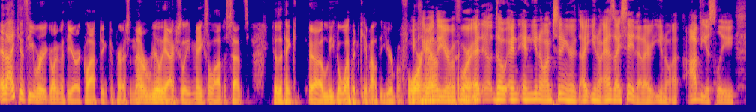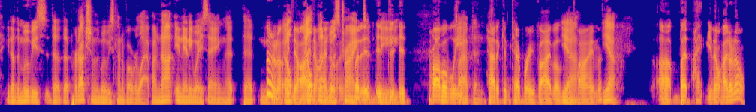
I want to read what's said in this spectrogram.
and i can see where you're going with the eric clapton comparison. That really actually makes a lot of sense because i think uh, lethal weapon came out the year before it came out the year before and, uh, though and and you know i'm sitting here I, you know as i say that i you know obviously you know the movies the the production of the movies kind of overlap i'm not in any way saying that that you no, know, no, no, Elf, no, elfman I know, I know, was trying but to it, be it, it probably Clapton. had a contemporary vibe of yeah. the time yeah uh, but I, you know, I don't know.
